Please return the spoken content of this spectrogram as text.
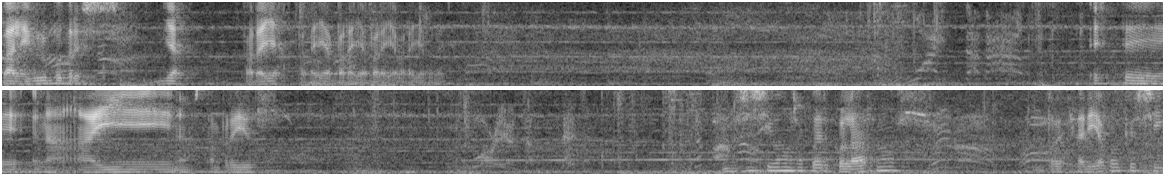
Vale, grupo 3. Ya. Para allá, para allá, para allá, para allá, para allá, para allá. Este... Nah, ahí... No, están perdidos. No sé si vamos a poder colarnos. Rezaría porque sí.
